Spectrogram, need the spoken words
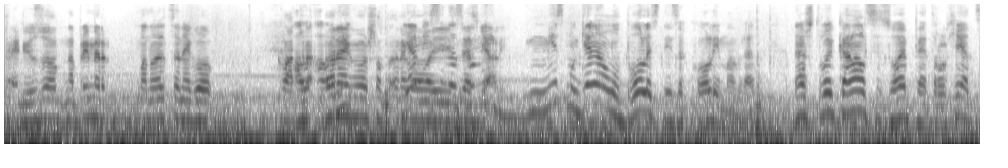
pre bi uzeo, na primjer, manuelca nego Quattro, nego, šalter, nego ja mislim da ovaj, smo ali. mi, mi smo generalno bolesni za kolima, brat. Znaš, tvoj kanal se zove Petrolheads.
